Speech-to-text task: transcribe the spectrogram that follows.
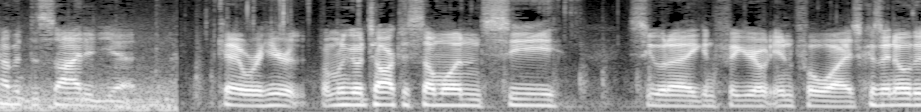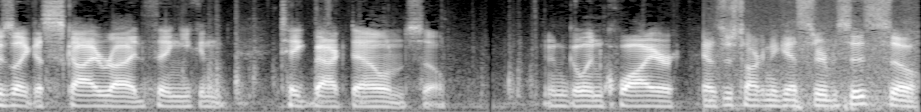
haven't decided yet. Okay, we're here. I'm gonna go talk to someone, see see what I can figure out info-wise, because I know there's like a sky ride thing you can take back down, so and go inquire. I was just talking to guest services, so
